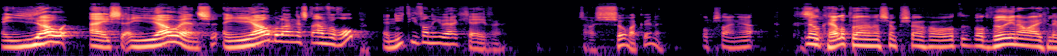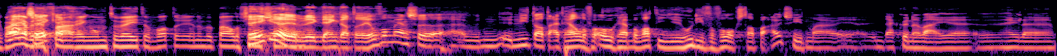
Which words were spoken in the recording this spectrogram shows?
En jouw eisen en jouw wensen en jouw belangen staan voorop. En niet die van die werkgever. Zou zomaar kunnen. Top zijn, ja. En ook helpen met zo'n persoon van, wat, wat wil je nou eigenlijk? Wij Ja, hebben de ervaring om te weten wat er in een bepaalde functie... Zeker. Ik denk dat er heel veel mensen eh, niet altijd helder voor ogen hebben wat die, hoe die vervolgstappen uitziet. Maar eh, daar kunnen wij eh, een hele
